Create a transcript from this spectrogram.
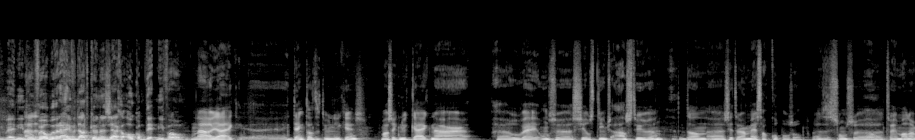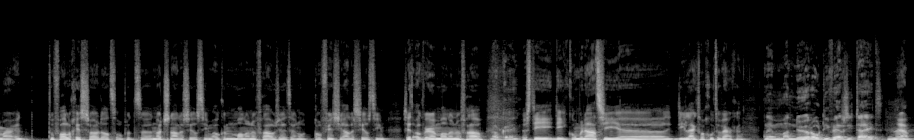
ik weet niet Nou, hoeveel bedrijven dat kunnen zeggen, ook op dit niveau. Nou ja, ik, eh, ik denk dat het uniek is. Maar als ik nu kijk naar eh, hoe wij onze sales teams aansturen, dan zitten daar meestal koppels op. Het is soms Oh. twee mannen, maar in- toevallig is het zo dat op het eh, nationale sales team ook een man en een vrouw zitten. En op het provinciale sales team zit ook weer een man en een vrouw. Oké. Dus die, die combinatie, eh, die lijkt wel goed te werken. Neem maar neurodiversiteit. Nou ja,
